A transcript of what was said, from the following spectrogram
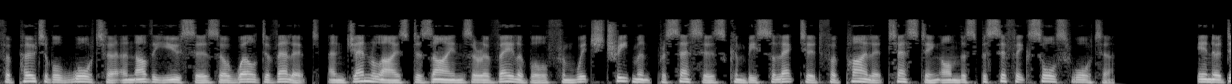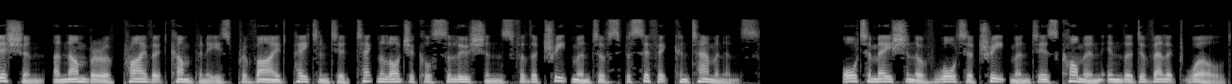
for potable water and other uses are well developed, and generalized designs are available from which treatment processes can be selected for pilot testing on the specific source water. In addition, a number of private companies provide patented technological solutions for the treatment of specific contaminants. Automation of water treatment is common in the developed world.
